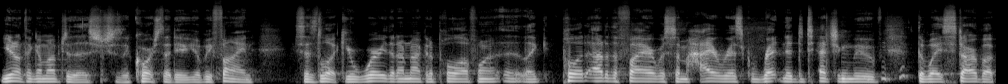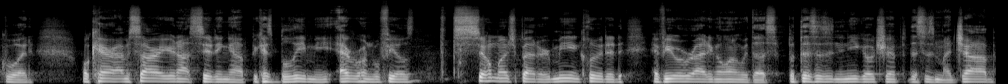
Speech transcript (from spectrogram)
you don't think I'm up to this. She says, of course I do. You'll be fine. He says, look, you're worried that I'm not going to pull off one, uh, like pull it out of the fire with some high risk retina detaching move the way Starbuck would. Well, Kara, I'm sorry you're not suiting up because believe me, everyone will feel so much better, me included, if you were riding along with us. But this isn't an ego trip. This is my job.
